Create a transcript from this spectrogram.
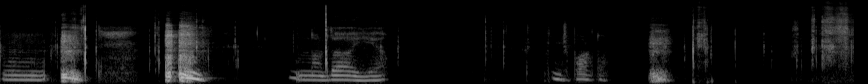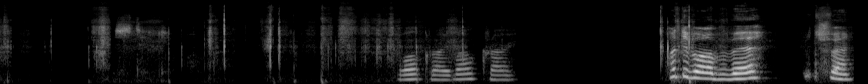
Bunlar daha iyi. İkinci pardon. İstek. Valkyrie, Valkyrie. Hadi be abi be. Lütfen.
